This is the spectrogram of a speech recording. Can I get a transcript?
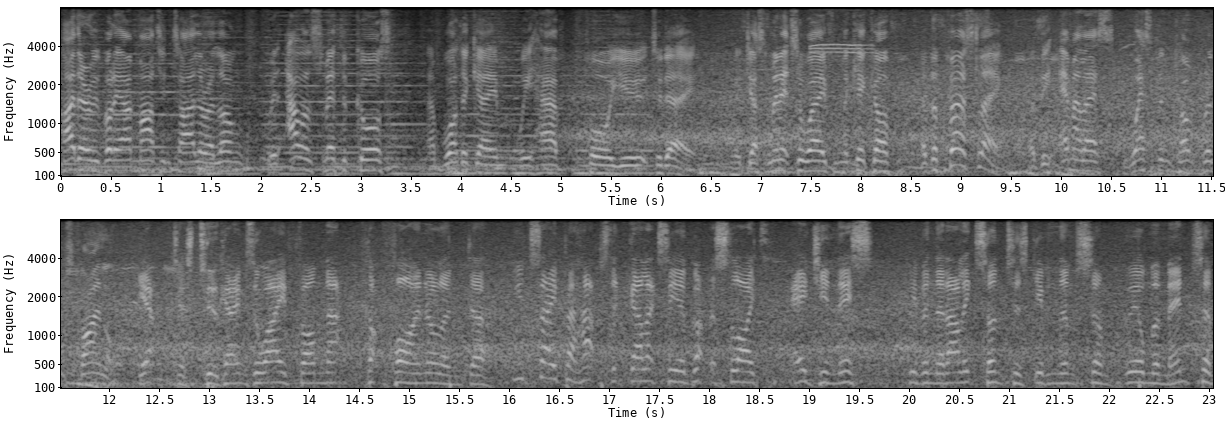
Hi there, everybody. I'm Martin Tyler, along with Alan Smith, of course. And what a game we have for you today. We're just minutes away from the kickoff of the first leg of the MLS Western Conference Final. Yep, just two games away from that cup final, and uh, you'd say perhaps that Galaxy have got the slight edge in this, given that Alex Hunter's given them some real momentum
